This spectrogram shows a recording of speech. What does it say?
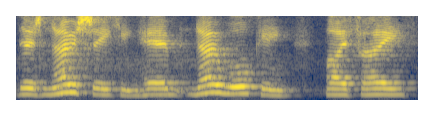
there's no seeking Him, no walking by faith,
